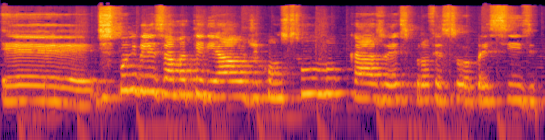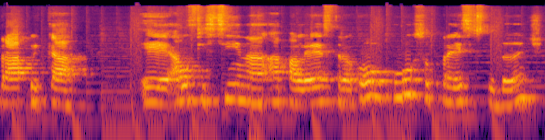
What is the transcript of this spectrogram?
é, disponibilizar material de consumo, caso esse professor precise para aplicar é, a oficina, a palestra ou o curso para esse estudante.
